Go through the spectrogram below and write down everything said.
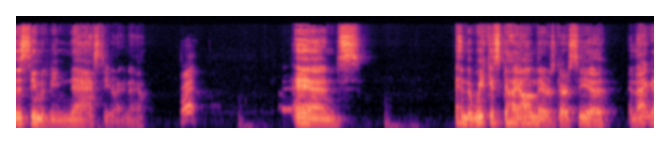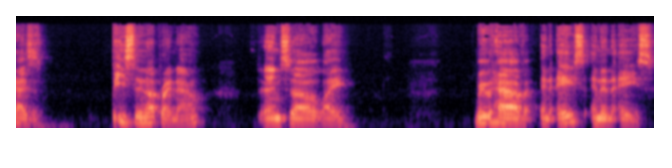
this team would be nasty right now. Right. And and the weakest guy on there is Garcia, and that guy's beasting up right now. And so, like, we would have an ace and an ace,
